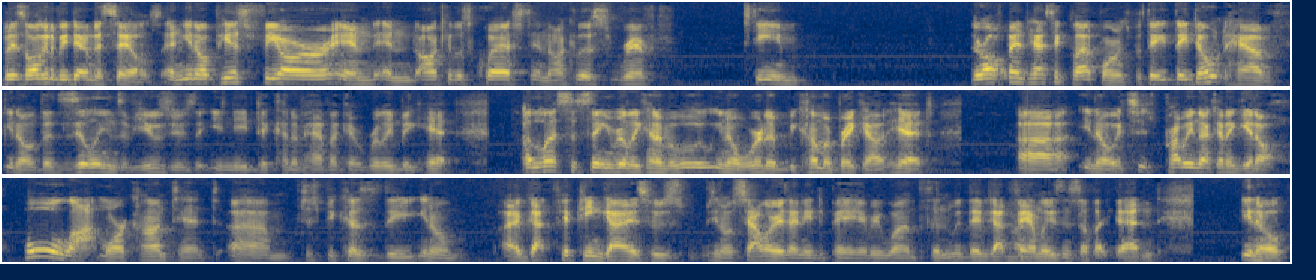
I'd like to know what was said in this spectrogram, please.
but it's all going to be down to sales. And you know, PSVR and and Oculus Quest and Oculus Rift, Steam, they're all fantastic platforms, but they, they don't have you know the zillions of users that you need to kind of have like a really big hit, unless this thing really kind of you know were to become a breakout hit. Uh, you know, it's, it's probably not going to get a whole lot more content um, just because the you know I've got 15 guys whose you know salaries I need to pay every month, and they've got families and stuff like that. And you know,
